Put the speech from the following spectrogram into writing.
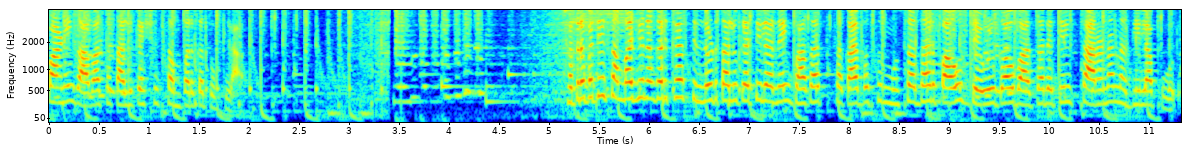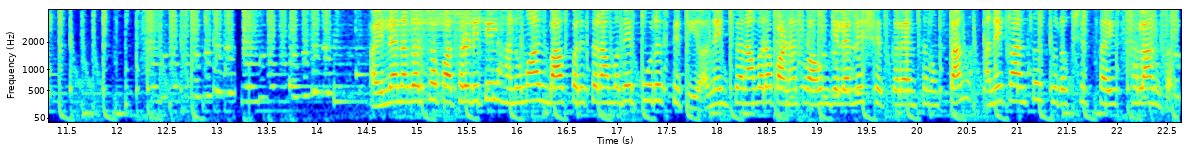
पाणी गावाचा तालुक्याशी संपर्क तुटला. छत्रपती संभाजीनगरच्या सिल्लोड तालुक्यातील अनेक भागात सकाळपासून मुसळधार पाऊस देऊळगाव बाजार येथील सारणा नदीला पूर. अहिल्यानगरच्या पाथर्डीतील हनुमान बाग परिसरामध्ये पूरस्थिती. अनेक जनावरं पाण्यात वाहून गेल्याने शेतकऱ्यांचं नुकसान अनेकांचं सुरक्षित स्थळी स्थलांतर.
